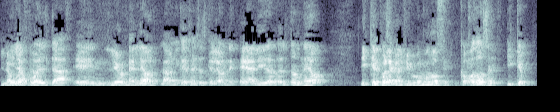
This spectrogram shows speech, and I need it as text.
Y y la la, vuelta en, en León. en León. La única diferencia es que León era líder del torneo y Que Puebla calificó como 12. como 12 y que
